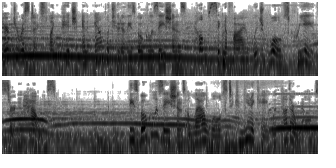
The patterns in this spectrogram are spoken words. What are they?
Characteristics like pitch and amplitude of these vocalizations help signify which wolves create certain howls. These vocalizations allow wolves to communicate with other wolves.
